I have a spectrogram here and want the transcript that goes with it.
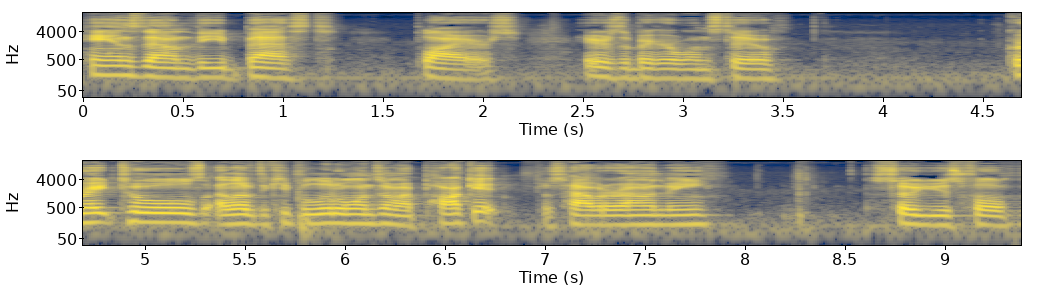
hands down the best pliers. Here's the bigger ones too. Great tools. I love to keep the little ones in my pocket. Just have it around with me. So useful.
